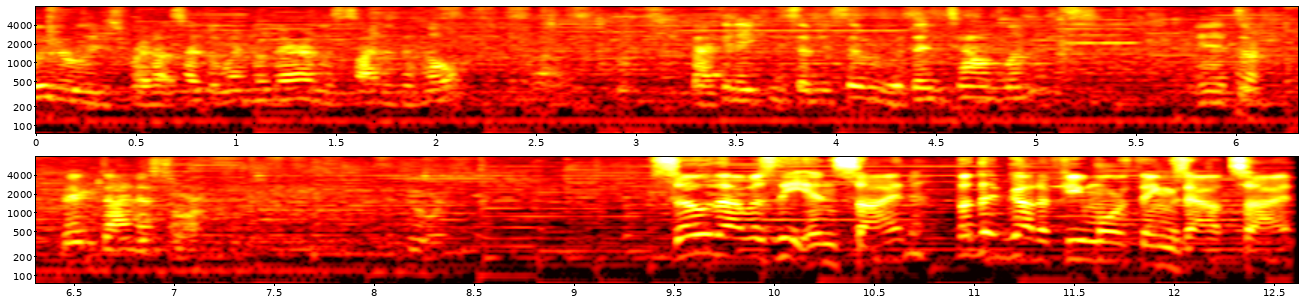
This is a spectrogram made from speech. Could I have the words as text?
literally just right outside the window there on the side of the hill back in 1877 within town limits. And it's a big dinosaur. So that was the inside, but they've got a few more things outside.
